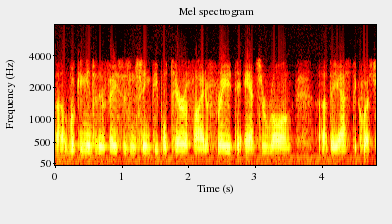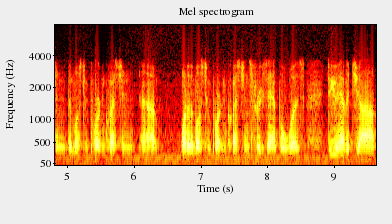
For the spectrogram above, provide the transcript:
uh, looking into their faces and seeing people terrified, afraid to answer wrong. Uh, they asked the question, the most important question, uh, one of the most important questions, for example, was, do you have a job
